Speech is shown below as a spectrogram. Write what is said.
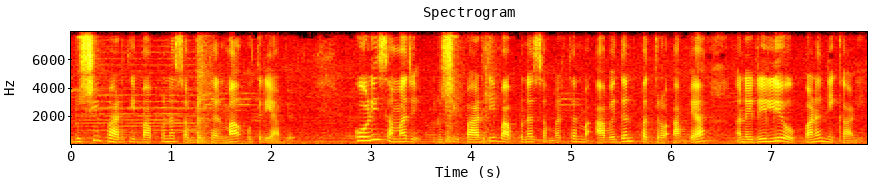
ઋષિ ભારતી બાપુના સમર્થનમાં ઉતરી આવ્યો. કોળી સમાજે ઋષિ ભારતી બાપુના સમર્થનમાં આવેદનપત્રો આપ્યા અને રેલીઓ પણ નીકાળી.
